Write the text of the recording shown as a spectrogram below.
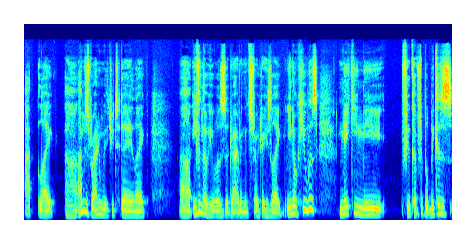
I, "Like, uh, I'm just riding with you today." Like, uh, even though he was a driving instructor, he's like, you know, he was making me feel comfortable because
